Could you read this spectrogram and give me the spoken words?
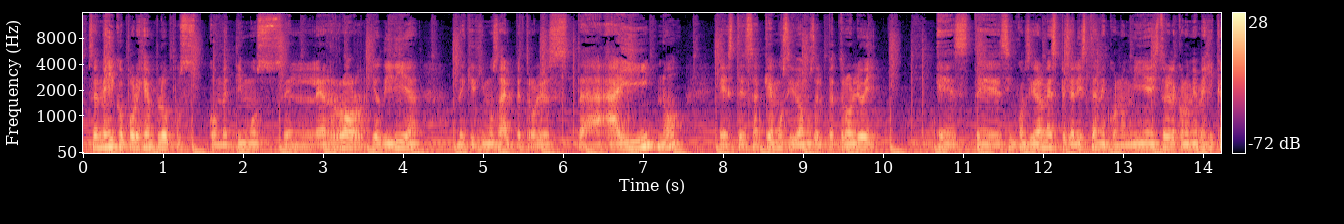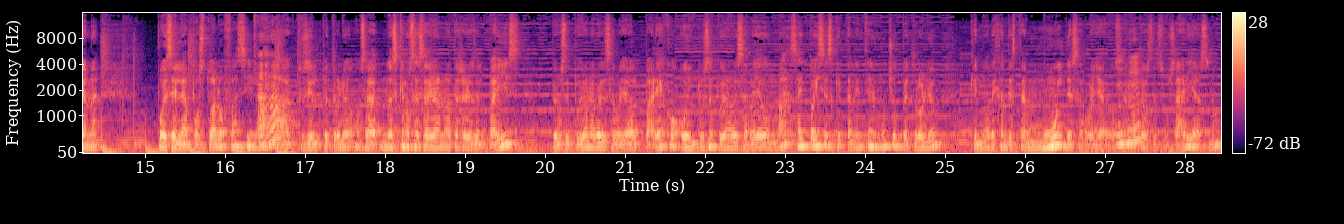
pues en México, por ejemplo, pues cometimos el error, yo diría, de que dijimos, ah, el petróleo está ahí, ¿no? Este, saquemos y vamos del petróleo y, este, sin considerarme especialista en economía, historia de la economía mexicana, pues se le apostó a lo fácil, ¿no? Ah, pues el petróleo, o sea, no es que no se desarrollaron otras áreas del país, pero se pudieron haber desarrollado al parejo o incluso se pudieron haber desarrollado más. Hay países que también tienen mucho petróleo que no dejan de estar muy desarrollados en otras de sus áreas, ¿no?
